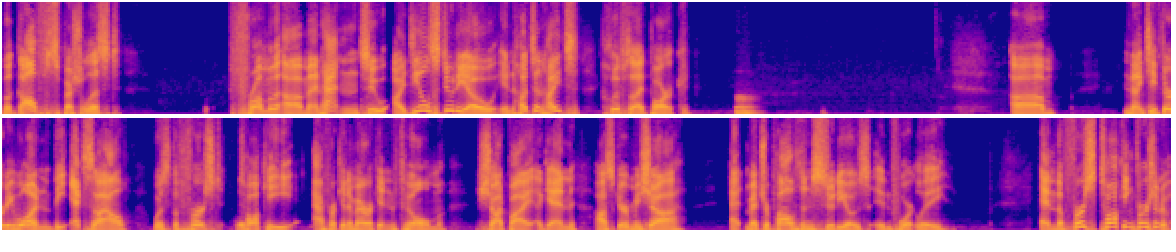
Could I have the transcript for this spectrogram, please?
The Golf Specialist, from uh, Manhattan to Ideal Studio in Hudson Heights, Cliffside Park. Hmm. Um, 1931, The Exile was the first talkie African American film shot by, again, Oscar Micheaux at Metropolitan Studios in Fort Lee. And the first talking version of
